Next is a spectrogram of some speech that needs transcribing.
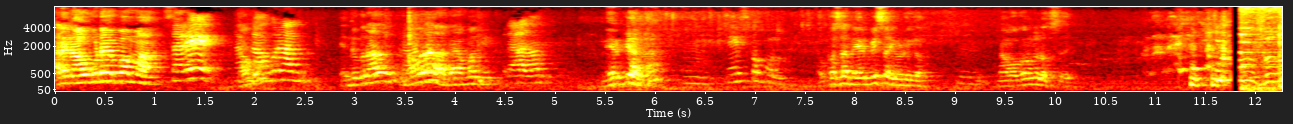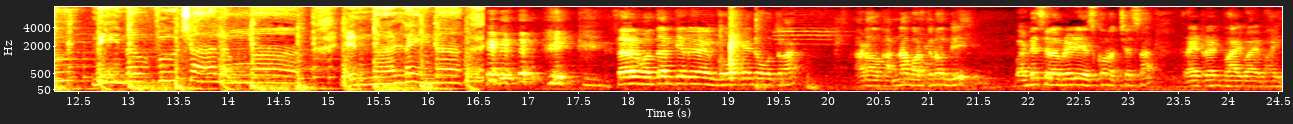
అరే నవ్వు కూడా చెప్పమ్మా. సరే నవ్వు. రాదు. ఎందుకు రాదు? నవ్వు రాదా? అదే అమ్మకి నేర్పియాలా? నేర్చుకోపోను ఒక్కసారి నేర్పిస్తా ఇవిడిగా నా ముఖం కూడా వస్తుంది నీ నవ్వు చాలమ్మా ఎన్నాళ్ళైనా సరే మొత్తానికి అయితే నేను గోవాకి అయితే పోతున్నా. ఆడ ఒక అన్న బర్త్డే ఉంది. బర్త్డే సెలబ్రేట్ చేసుకొని వచ్చేస్తా. Right right bye bye bye.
